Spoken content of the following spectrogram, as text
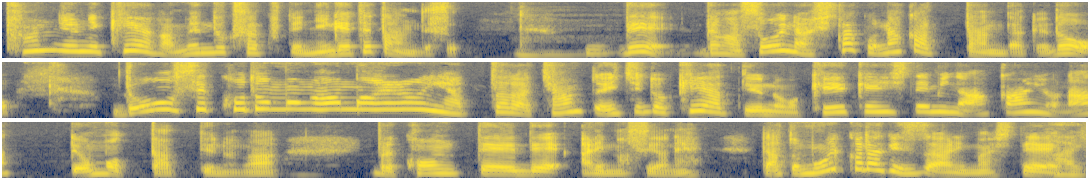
単純にケアがめんどくさくて逃げてたんです。で、だからそういうのはしたくなかったんだけど、どうせ子供が生まれるんやったら、ちゃんと一度ケアっていうのを経験してみなあかんよなって思ったっていうのが、やっぱり根底でありますよね。であともう一個だけ実はありまして、はい。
